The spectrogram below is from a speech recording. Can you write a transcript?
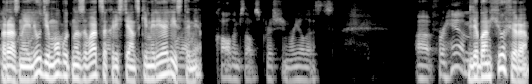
Разные люди могут называться христианскими реалистами. Для Банхёфера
